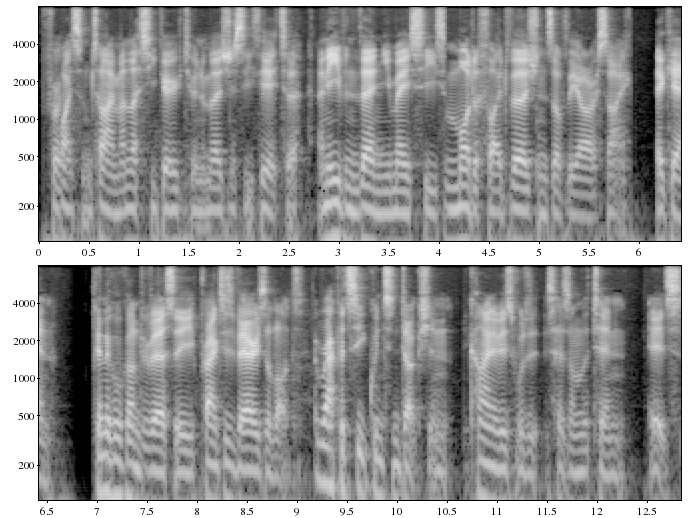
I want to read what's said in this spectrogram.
for quite some time unless you go to an emergency theatre, and even then, you may see some modified versions of the RSI. Again, clinical controversy, practice varies a lot. Rapid sequence induction kind of is what it says on the tin. It's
